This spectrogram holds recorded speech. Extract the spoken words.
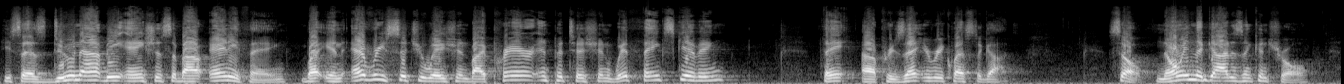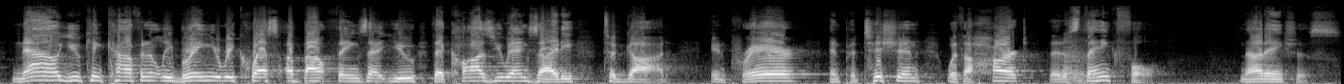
He says, Do not be anxious about anything, but in every situation, by prayer and petition, with thanksgiving, th- uh, present your request to God. So, knowing that God is in control, now you can confidently bring your requests about things that you that cause you anxiety to God in prayer and petition with a heart that is thankful, not anxious.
